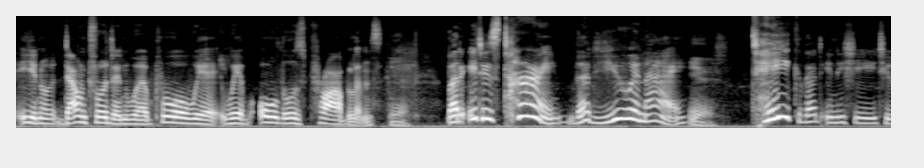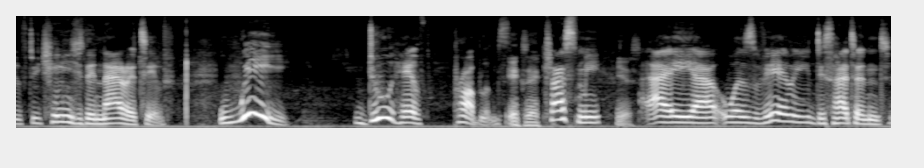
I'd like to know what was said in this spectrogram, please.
you know, downtrodden, we're poor, we we have all those problems. Yeah. But it is time that you and I Yes. take that initiative to change the narrative. We do have problems. Exactly. Trust me. Yes. I uh, was very disheartened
